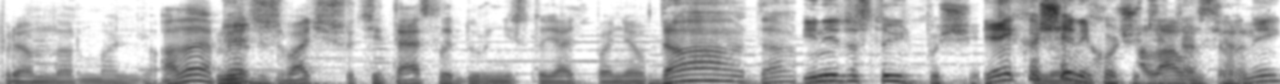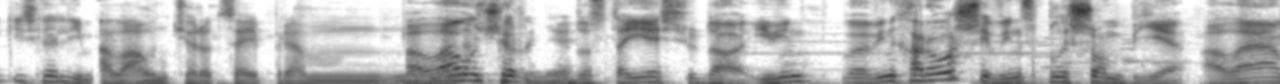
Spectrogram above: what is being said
прям нормально. Але опять же бачиш, що ці Тесли дурні стоять, поняв? Да, да. І не достають пощі. Я їх ще Ну, не хочу ці тести, вони якісь галімі. А лаунчер оцей прям. А лаунчер достає сюди. І він, він хороший, він з плешом б'є, але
